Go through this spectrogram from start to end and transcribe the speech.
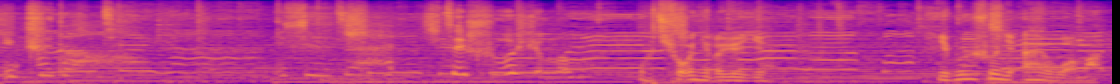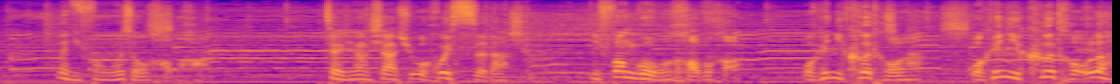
你知道你现在在说什么吗？我求你了，月夜，你不是说你爱我吗？那你放我走好不好？再这样下去我会死的，你放过我好不好？我给你磕头了，我给你磕头了。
